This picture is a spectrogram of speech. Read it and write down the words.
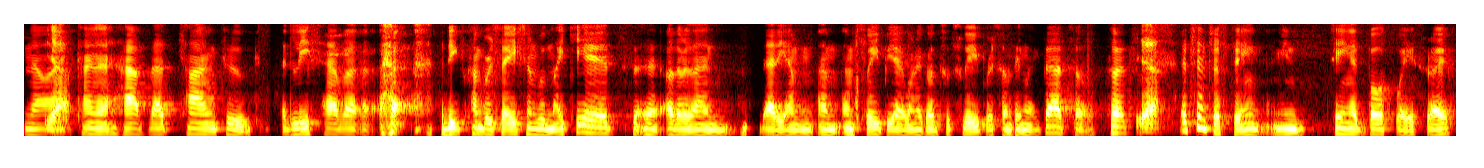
Now yeah. I kind of have that time to, to at least have a, a, deep conversation with my kids uh, other than daddy I'm, I'm i'm sleepy i want to go to sleep or something like that. So so it's yeah. it's interesting. I mean seeing it both ways right?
